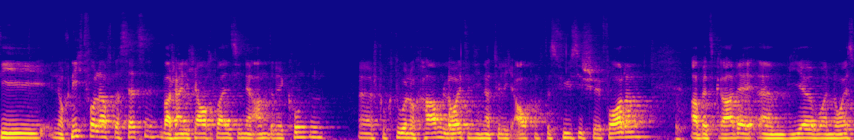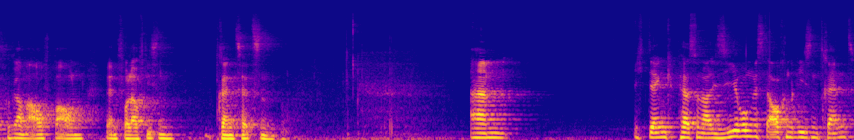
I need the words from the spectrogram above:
die noch nicht voll auf das setzen, wahrscheinlich auch, weil sie eine andere Kundenstruktur noch haben, Leute, die natürlich auch noch das Physische fordern, aber jetzt gerade ähm, wir, wo ein neues Programm aufbauen, werden voll auf diesen Trend setzen. Ähm, ich denke, Personalisierung ist auch ein Riesentrend. Äh,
